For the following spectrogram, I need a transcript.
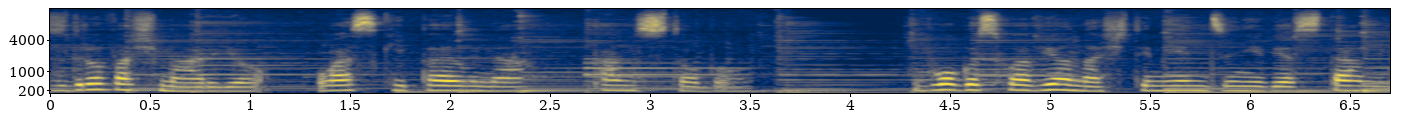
Zdrowaś Mario, łaski pełna, Pan z Tobą. Błogosławionaś Ty między niewiastami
